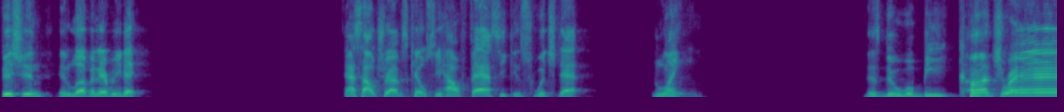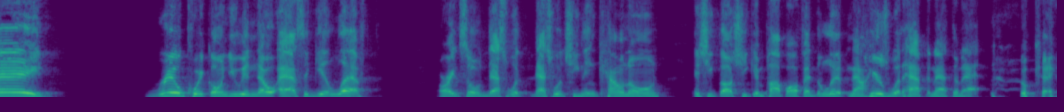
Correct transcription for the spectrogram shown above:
fishing, and loving every day. That's how Travis Kelce, how fast he can switch that lane. This dude will be country real quick on you and no ass to get left. All right, so that's what that's what she didn't count on, and she thought she can pop off at the lip. Now, here's what happened after that. okay,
